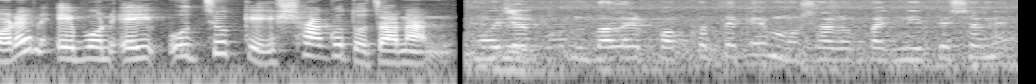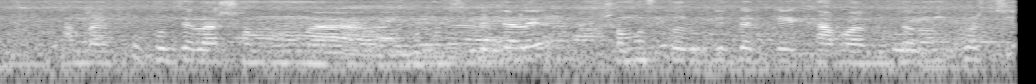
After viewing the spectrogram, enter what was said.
করেন এবং এই উদ্যোগকে স্বাগত জানান। মহিলা দলের পক্ষ থেকে নির্দেশনে আমরা উপজেলা হসপিটালে সমস্ত রোগীদেরকে খাবার বিতরণ করছি।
